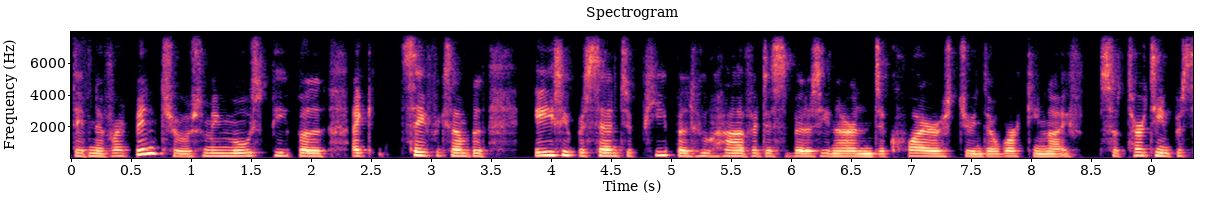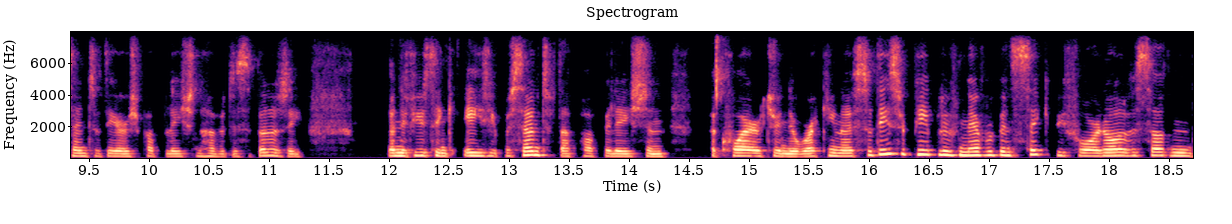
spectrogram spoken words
they've never been through it. I mean, most people, like, say, for example, 80% of people who have a disability in Ireland acquire it during their working life. So 13% of the Irish population have a disability. And if you think 80% of that population acquired during their working life. So these are people who've never been sick before, and all of a sudden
